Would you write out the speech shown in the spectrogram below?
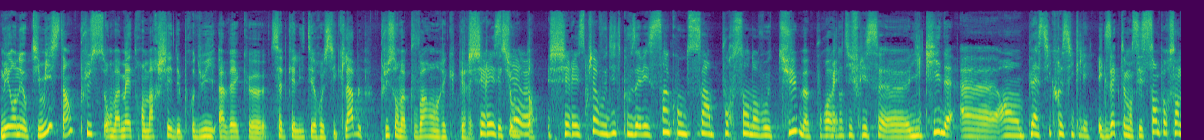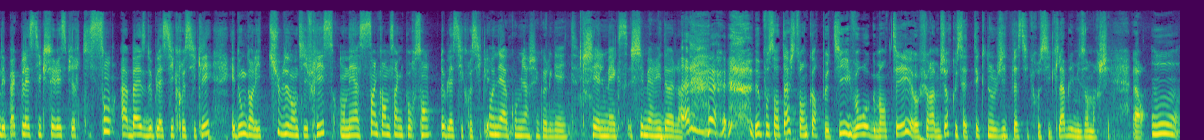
Mais on est optimiste. Hein, plus on va mettre en marché des produits avec euh, cette qualité recyclable, plus on va pouvoir en récupérer chez Respire, vous dites que vous avez 55% dans vos tubes pour un dentifrice euh, liquide euh, en plastique recyclé. Exactement, c'est 100% des packs plastiques chez Respire qui sont à base de plastique recyclé. Et donc dans les tubes de dentifrice, on est à 55% de plastique recyclé. On est à combien chez Colgate Chez Elmex Chez Meridol Les pourcentages sont encore petits, ils vont augmenter au fur et à mesure que cette technologie de plastique recyclable est mise en marché. Alors on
